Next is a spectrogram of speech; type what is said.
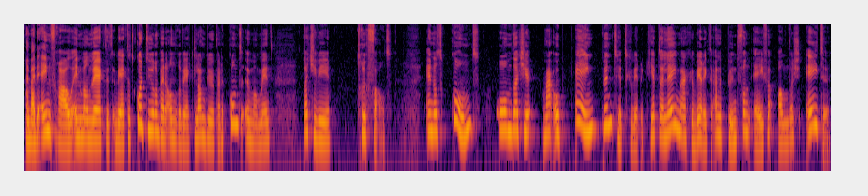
En bij de ene vrouw, de ene man werkt het, werkt het kortdurend, bij de andere werkt het langdurend. Maar er komt een moment dat je weer terugvalt. En dat komt omdat je maar op één punt hebt gewerkt. Je hebt alleen maar gewerkt aan het punt van even anders eten.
